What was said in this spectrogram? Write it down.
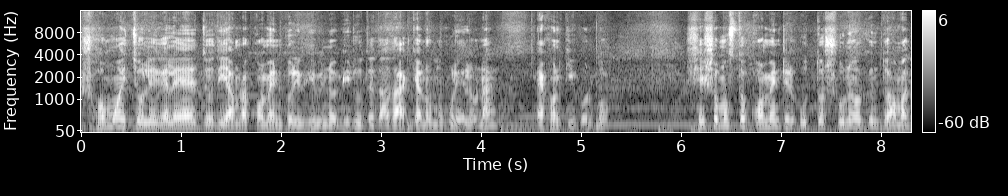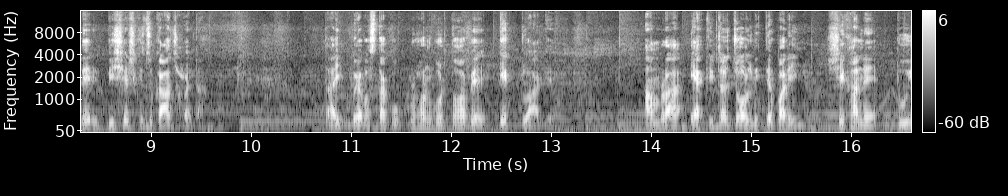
সময় চলে গেলে যদি আমরা কমেন্ট করি বিভিন্ন ভিডিওতে, দাদা, কেন মুকুল এলো না? এখন কি করব? সে সমস্ত কমেন্টের উত্তর শুনেও কিন্তু আমাদের বিশেষ কিছু কাজ হয় না। তাই ব্যবস্থা গ্রহণ করতে হবে একটু আগে। আমরা এক লিটার জল নিতে পারি। সেখানে দুই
